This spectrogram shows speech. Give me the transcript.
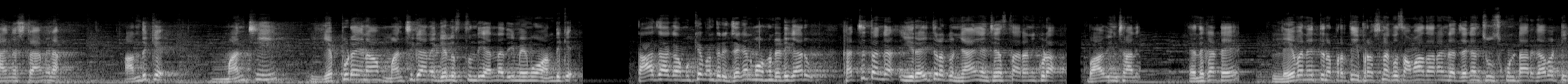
ఆయన స్టామినా. అందుకే మంచి ఎప్పుడైనా మంచిగానే గెలుస్తుంది అన్నది మేము అందుకే. తాజాగా ముఖ్యమంత్రి జగన్మోహన్ రెడ్డి గారు ఖచ్చితంగా ఈ రైతులకు న్యాయం చేస్తారని కూడా భావించాలి. ఎందుకంటే లేవనెత్తిన ప్రతి ప్రశ్నకు సమాధానంగా జగన్ చూసుకుంటారు కాబట్టి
